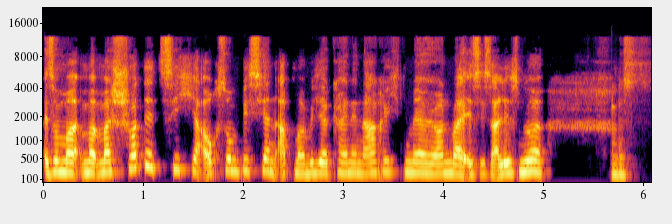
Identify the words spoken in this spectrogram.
Also man, man, man schottet sich ja auch so ein bisschen ab, man will ja keine Nachrichten mehr hören, weil es ist alles nur alles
